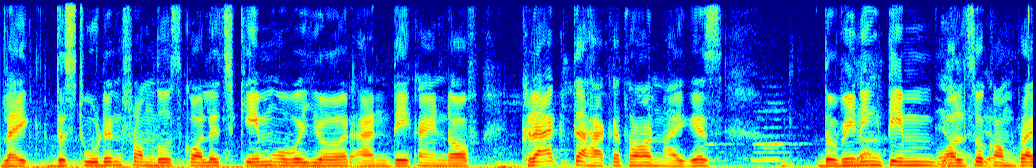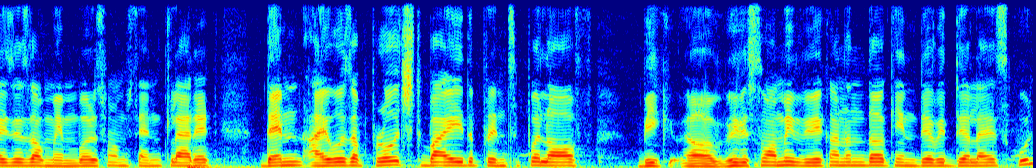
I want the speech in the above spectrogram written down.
like the student from those college came over here and they kind of cracked the hackathon i guess the winning Yeah. team Yeah, also yeah. comprises of members from st claret. Then i was approached by the principal of Big, uh, swami vivekananda kendriya vidyalaya school.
